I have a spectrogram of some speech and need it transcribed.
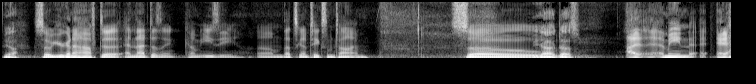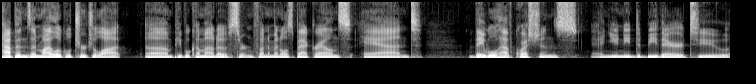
yeah So you're gonna have to, and that doesn't come easy. Um, that's gonna take some time. So yeah it does I, I mean, it happens in my local church a lot. Um, people come out of certain fundamentalist backgrounds and they will have questions, and you need to be there to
